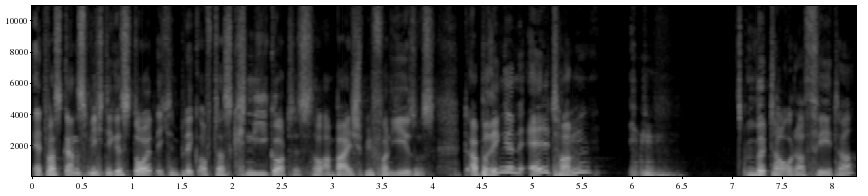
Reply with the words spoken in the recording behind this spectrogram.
etwas ganz Wichtiges deutlich im Blick auf das Knie Gottes, so am Beispiel von Jesus. Da bringen Eltern, Mütter oder Väter,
